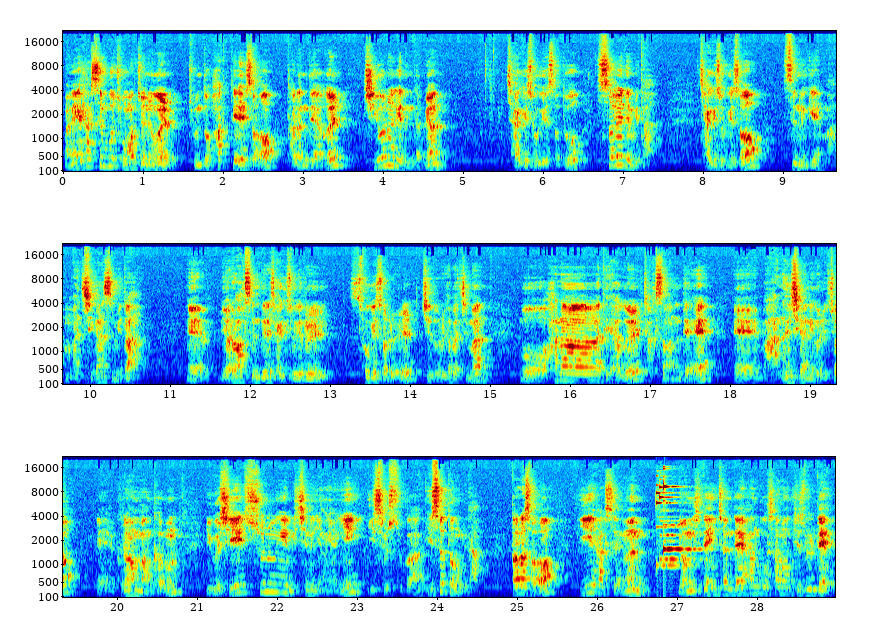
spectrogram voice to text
만약에 학생부 종합 전형을 좀 더 확대해서 다른 대학을 지원하게 된다면 자기소개서도 써야 됩니다. 자기소개서 쓰는 게 만만치가 않습니다. 예, 여러 학생들의 자기소개를 소개서를 지도를 해봤지만 뭐 하나 대학을 작성하는데 예, 많은 시간이 걸리죠. 예, 그러한 만큼 이것이 수능에 미치는 영향이 있을 수가 있었던 겁니다. 따라서 이 학생은 명지대, 인천대, 한국산업기술대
